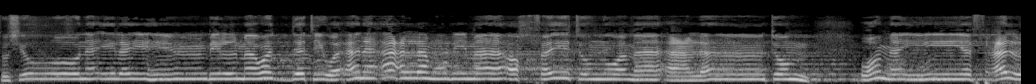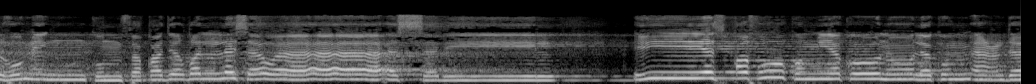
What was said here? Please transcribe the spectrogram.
تسرون إليهم بالمودة وأنا أعلم بما أخفيتم وما أعلنتم ومن يفعله منكم فقد ضل سواء السبيل. إن يثقفوكم يكونوا لكم أعداء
